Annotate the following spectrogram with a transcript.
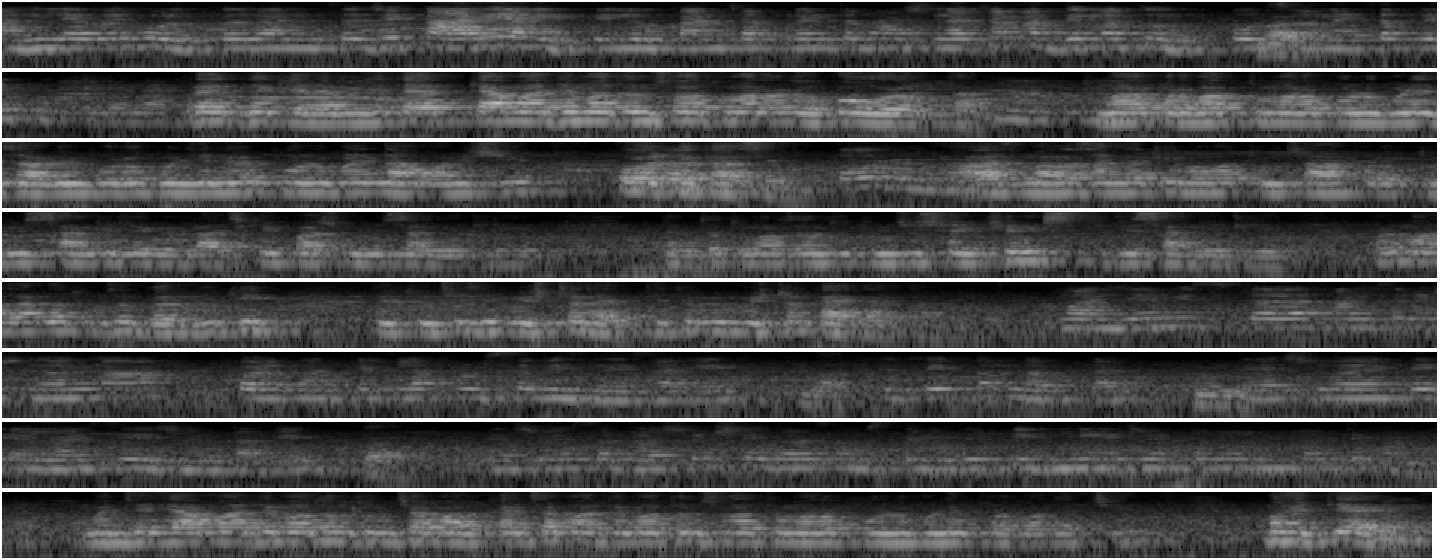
अहिल्याबाई होळकरांचं जे कार्य आहे ते लोकांच्या पर्यंत भाषणाच्या माध्यमातून पोहोचवण्याचा प्रयत्न केलेला आहे प्रयत्न केला म्हणजे त्या त्या माध्यमातून सुद्धा तुम्हाला लोक ओळखतात. तुम्हाला प्रभाग तुम्हाला पूर्णपणे जाणीवपूर्वक म्हणजे नाही पूर्णपणे नावानिशी ओळखत असेल हो, हो. आज मला सांगा की बाबा तुमचा हा तुम्ही सांगितलं की राजकीय पार्श्वभूमी सांगितली नंतर तुम्हाला सांगतो तुमची शैक्षणिक स्थिती सांगितली पण मला सांगा तुमचं घरगुती म्हणजे तुमचे जे मिस्टर आहेत ते तुम्ही मिस्टर काय करता माझे मिस्टर आमचं विष्णूंना फळ मार्केटला फ्रुटचा बिझनेस आहे. ते ते पण बघतात. त्याशिवाय ते एल आय सी एजंट आहे. त्याशिवाय सदाशिव शेजार संस्थेमध्ये पिग्मी एजंट म्हणून पण ते काम करतात म्हणजे या माध्यमातून तुमच्या मालकांच्या माध्यमातून सुद्धा तुम्हाला पूर्णपणे प्रभागाची माहिती आहे.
